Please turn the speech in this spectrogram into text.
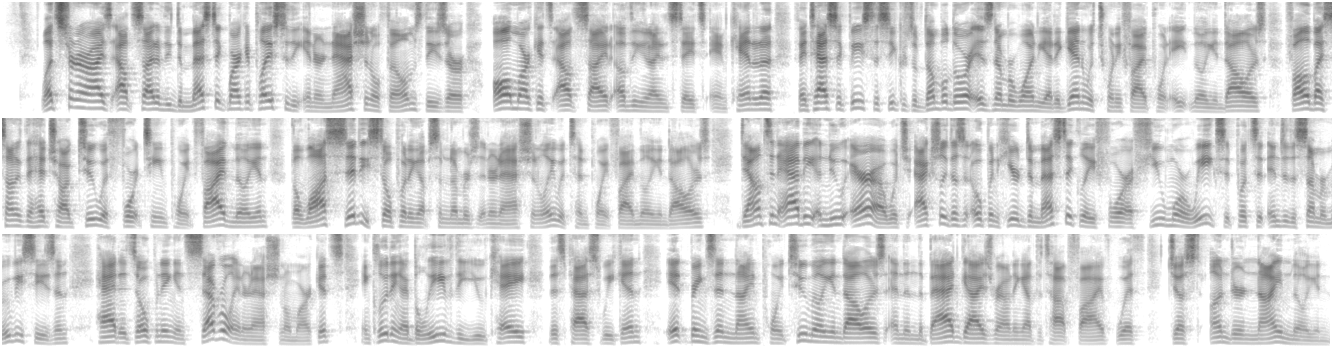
Let's turn our eyes outside of the domestic marketplace to the international films. These are all markets outside of the United States and Canada. Fantastic Beasts: The Secrets of Dumbledore is number one yet again with $25.8 million, followed by Sonic the Hedgehog 2 with 14.5 million. The Lost City still putting up some numbers internationally with $10.5 million. Downton Abbey: A New Era, which actually doesn't open here domestically for a few more weeks. It puts it into the summer movie season. Had its opening in several international markets, including including, I believe, the UK this past weekend. It brings in $9.2 million, and then the bad guys rounding out the top five with just under $9 million.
